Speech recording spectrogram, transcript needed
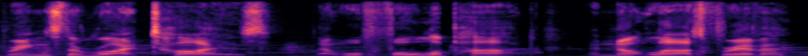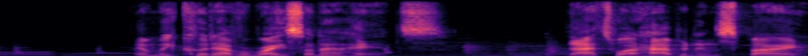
brings the right tyres that will fall apart and not last forever, then we could have a race on our hands. That's what happened in Spain.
